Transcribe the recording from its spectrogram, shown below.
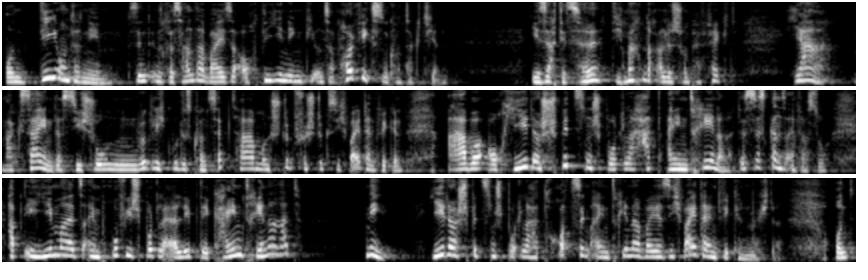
Und die Unternehmen sind interessanterweise auch diejenigen, die uns am häufigsten kontaktieren. Ihr sagt jetzt, hä, die machen doch alles schon perfekt. Ja, mag sein, dass die schon ein wirklich gutes Konzept haben und Stück für Stück sich weiterentwickeln. Aber auch jeder Spitzensportler hat einen Trainer. Das ist ganz einfach so. Habt ihr jemals einen Profisportler erlebt, der keinen Trainer hat? Nee. Jeder Spitzensportler hat trotzdem einen Trainer, weil er sich weiterentwickeln möchte. Und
